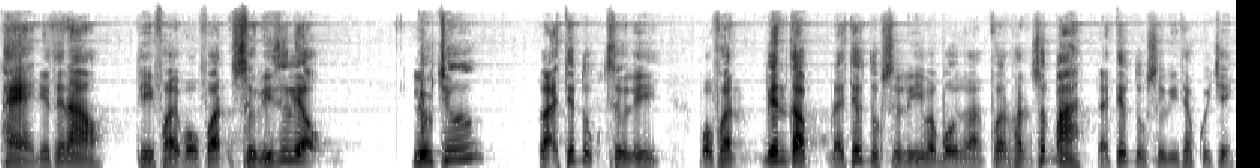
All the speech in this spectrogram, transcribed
thẻ như thế nào thì phải bộ phận xử lý dữ liệu lưu trữ lại tiếp tục xử lý. Bộ phận biên tập lại tiếp tục xử lý và bộ phận, phận xuất bản lại tiếp tục xử lý theo quy trình.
